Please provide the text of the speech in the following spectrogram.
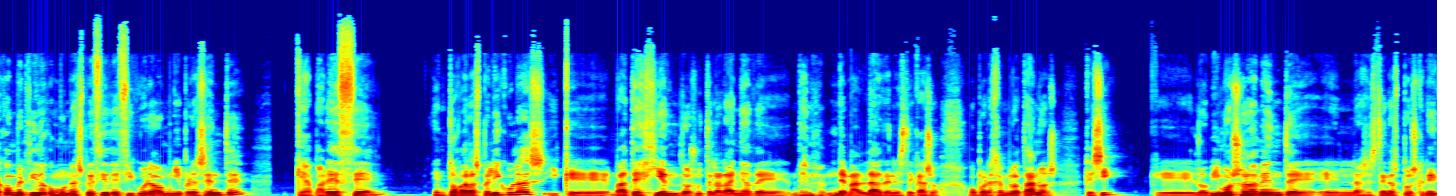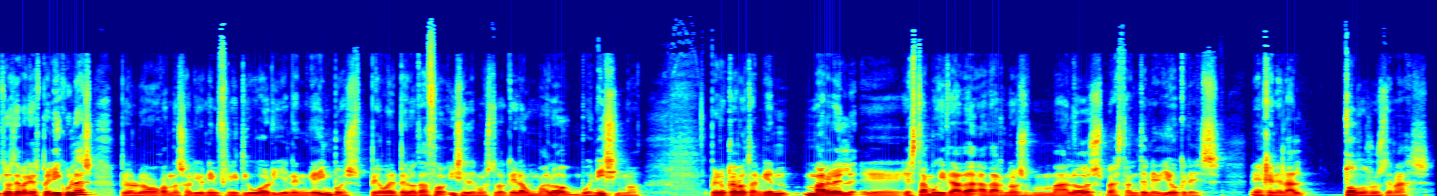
ha, convertido como una especie de figura omnipresente que aparece en todas las películas y que va tejiendo su telaraña de, de, maldad en este caso. O por ejemplo Thanos, que sí, que lo vimos solamente en las escenas post-créditos de varias películas, pero luego cuando salió en Infinity War y en Endgame, pues pegó el pelotazo y se demostró que era un malo buenísimo. Pero claro, también Marvel eh, está muy dada a darnos malos bastante mediocres. En general, todos los demás.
